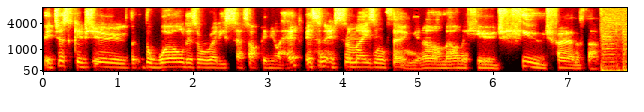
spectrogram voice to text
it just gives you, the, the world is already set up in your head. It's an, it's an amazing thing, you know. I'm, I'm a huge, huge fan of that.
